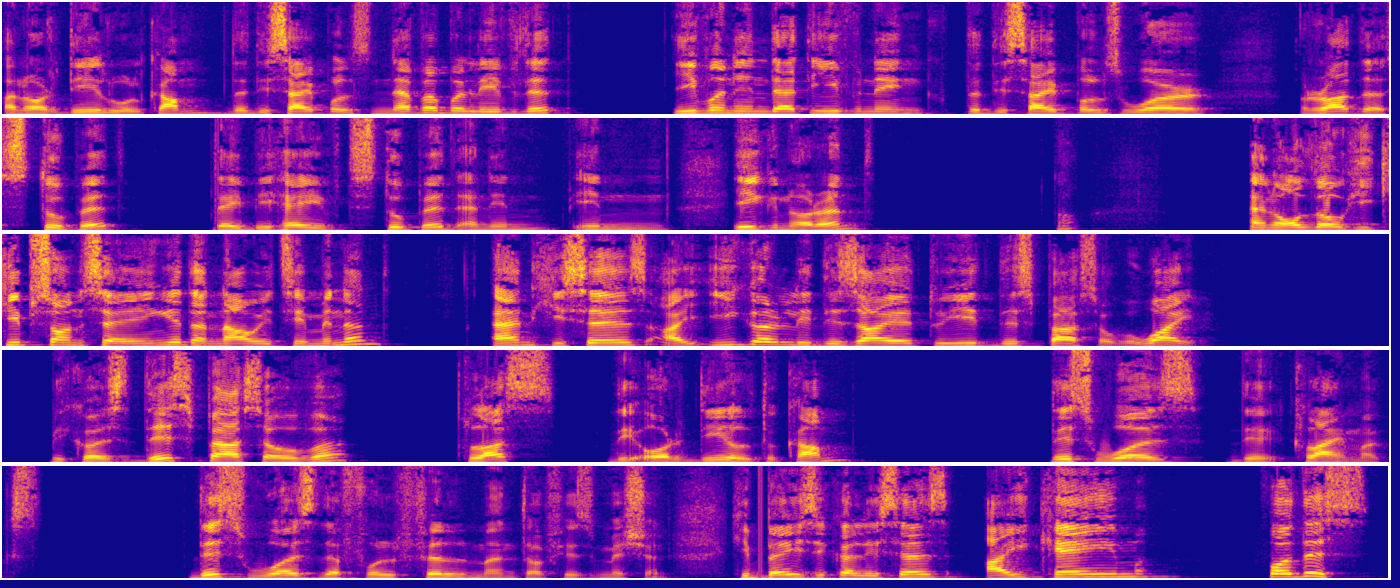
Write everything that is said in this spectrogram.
an ordeal will come. The disciples never believed it. Even in that evening, the disciples were rather stupid. They behaved stupid and in, in ignorant. No? And although he keeps on saying it and now it's imminent, and he says, I eagerly desire to eat this Passover. Why? Because this Passover, plus the ordeal to come, this was the climax. This was the fulfillment of his mission. He basically says, I came for this.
